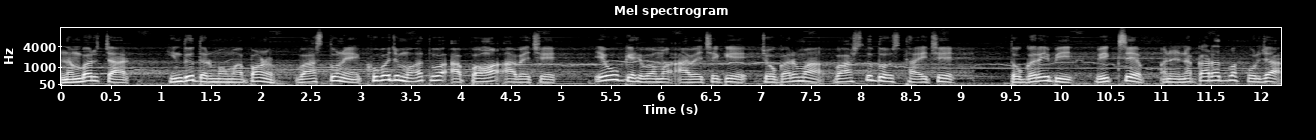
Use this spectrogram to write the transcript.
નંબર ચાર, હિન્દુ ધર્મમાં પણ વાસ્તુને ખૂબ જ મહત્ત્વ આપવામાં આવે છે. એવું કહેવામાં આવે છે કે જો ઘરમાં વાસ્તુ દોષ થાય છે તો ગરીબી, વિક્ષેપ અને નકારાત્મક ઊર્જા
